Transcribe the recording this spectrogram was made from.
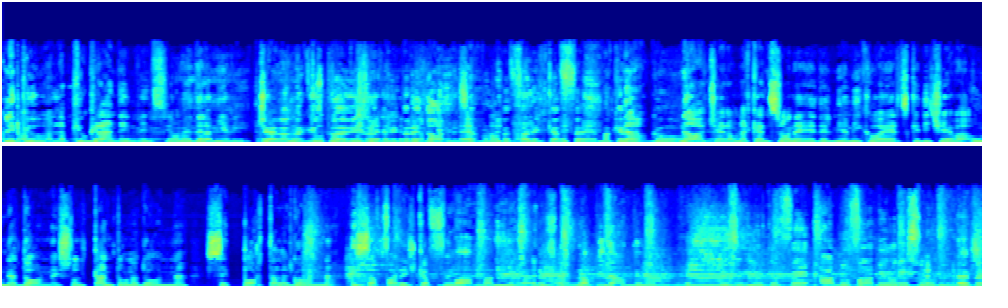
le più, la più grande invenzione della mia vita. Cioè, ma perché scusa, le donne servono per fare il caffè, ma che no, vergogna. No, c'era una canzone del mio amico Hertz che diceva una donna è soltanto una donna se porta la gonna e sa fare il caffè. Mamma mia, adesso lapidatelo. Pensa che io il caffè amo farmelo da solo. Eh beh.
